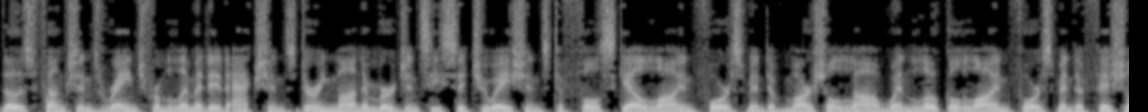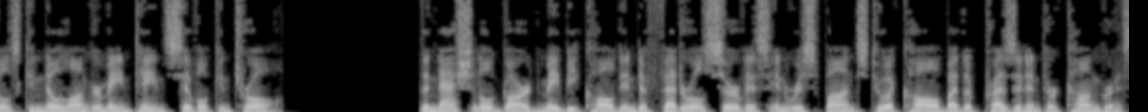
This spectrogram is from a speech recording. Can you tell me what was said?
Those functions range from limited actions during non-emergency situations to full-scale law enforcement of martial law when local law enforcement officials can no longer maintain civil control. The National Guard may be called into federal service in response to a call by the President or Congress.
